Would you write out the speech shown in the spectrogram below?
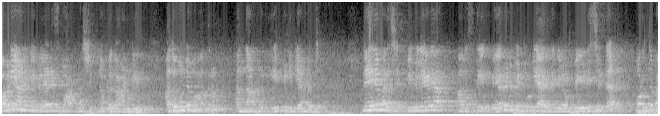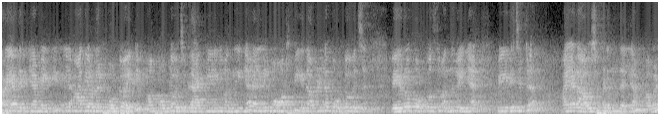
അവിടെയാണ് വിമലയുടെ സ്മാർട്ട്നർഷിപ്പ് നമ്മൾ കാണേണ്ടത് അതുകൊണ്ട് മാത്രം അന്ന് ആ പ്രതിയെ പിടിക്കാൻ പറ്റും. നേരെ മറിച്ച് വിമലയുടെ അവസ്ഥയിൽ വേറൊരു പെൺകുട്ടി ആയിരുന്നെങ്കിലും പേടിച്ചിട്ട് പുറത്ത് പറയാതിരിക്കാൻ വേണ്ടി അല്ല ആദ്യം അവളൊരു ഫോട്ടോ അയക്കും ആ ഫോട്ടോ വെച്ച് ബ്ലാക്ക് മെയിലിംഗ് വന്നു കഴിഞ്ഞാൽ അല്ലെങ്കിൽ മോർഫ് ചെയ്ത് അവളുടെ ഫോട്ടോ വെച്ച് വേറെ ഫോട്ടോസ് വന്നു കഴിഞ്ഞാൽ പേടിച്ചിട്ട് അയാൾ ആവശ്യപ്പെടുന്നതെല്ലാം അവൾ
